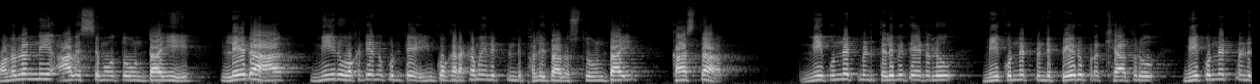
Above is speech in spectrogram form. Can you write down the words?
పనులన్నీ ఆలస్యమవుతూ ఉంటాయి. లేదా మీరు ఒకటి అనుకుంటే ఇంకొక రకమైనటువంటి ఫలితాలు వస్తూ ఉంటాయి. కాస్త మీకున్నటువంటి తెలివితేటలు మీకున్నటువంటి పేరు ప్రఖ్యాతులు మీకున్నటువంటి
